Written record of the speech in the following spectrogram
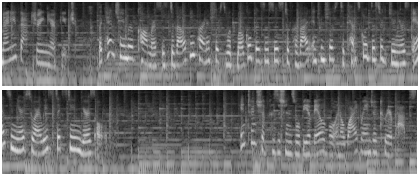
manufacturing your future. The Kent Chamber of Commerce is developing partnerships with local businesses to provide internships to Kent School District juniors and seniors who are at least 16 years old. Internship positions will be available in a wide range of career paths,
